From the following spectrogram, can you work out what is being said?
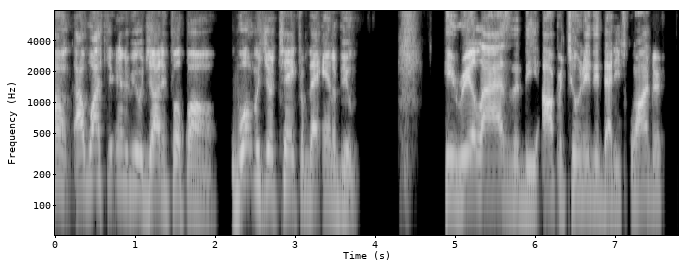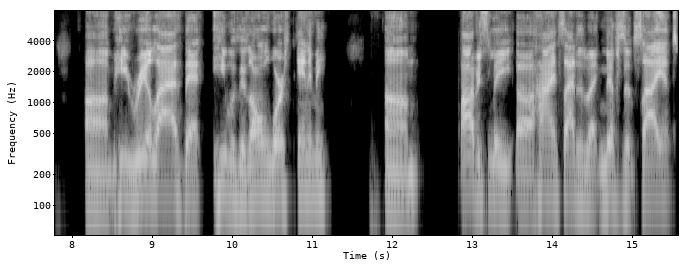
Oh, I watched your interview with Johnny Football. What was your take from that interview? He realized that the opportunity that he squandered. Um, he realized that he was his own worst enemy. Um, obviously, uh, hindsight is a magnificent science,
